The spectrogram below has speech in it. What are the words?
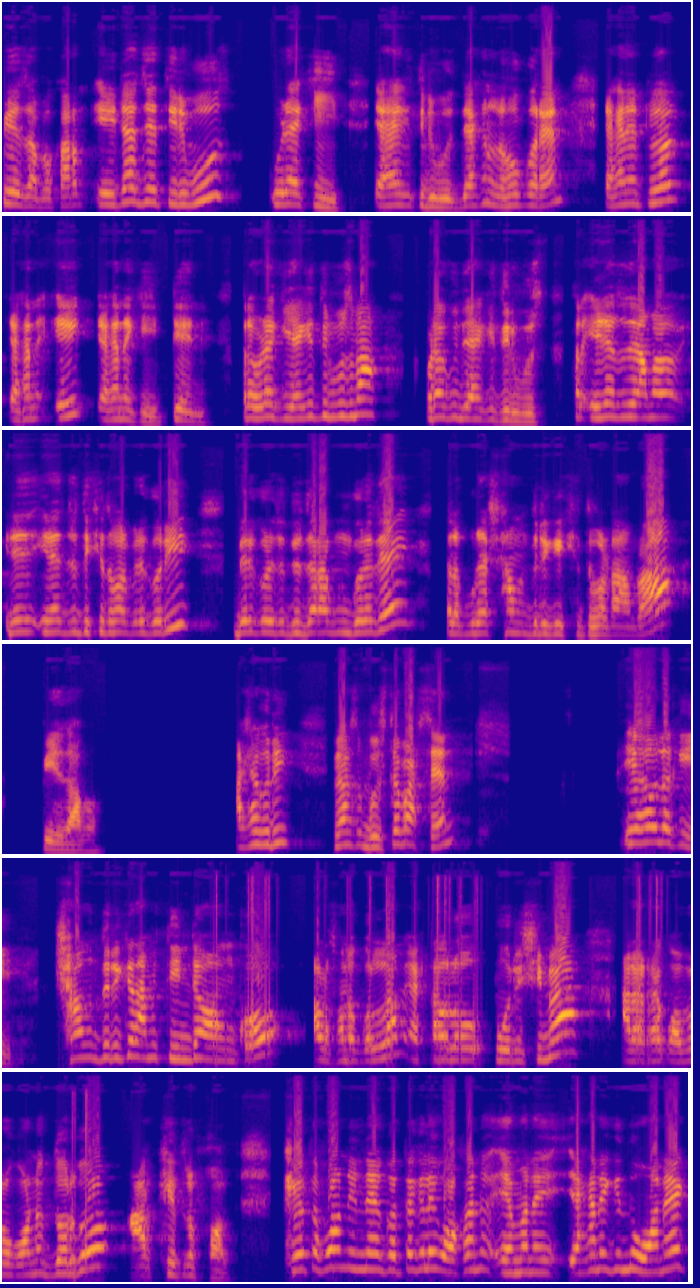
পেয়ে যাব। কারণ এইটা যে ত্রিভুজ ওটা কি? একই ত্রিভুজ? দেখেন লক্ষ্য করেন, এখানে টুয়েলভ এখানে এইট এখানে কি? টেন তাহলে ওটা কি একই ত্রিভুজ না? ওটা কিন্তু একই ত্রিভুজ। তাহলে এটা যদি আমরা এটা- যদি ক্ষেত্রফল বের করি, বের করে যদি দ্বারা গুণ করে দেই, তাহলে পুরো সামুদ্রিকের ক্ষেত্রফলটা আমরা পেয়ে যাব। আশা করি বুঝতে পারছেন? এ হলো কি? সামুদ্রিকের আমি তিনটা অঙ্ক আলোচনা করলাম। একটা হলো পরিসীমা, আর একটা অবকর্ণের দৈর্ঘ্য, আর ক্ষেত্রফল। ক্ষেত্রফল নির্ণয় করতে গেলে ওখানে মানে এখানে কিন্তু অনেক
